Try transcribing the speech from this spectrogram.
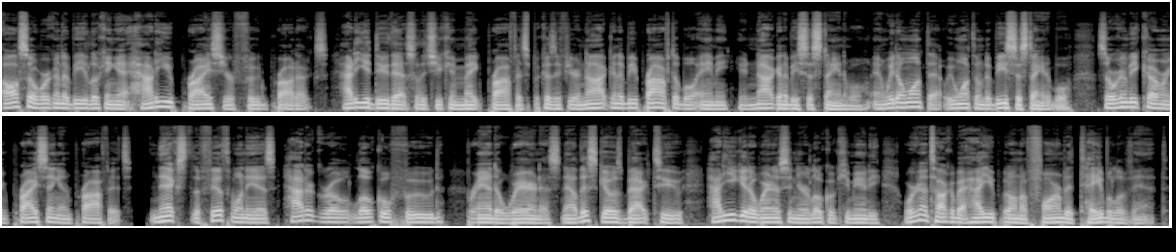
also, we're going to be looking at how do you price your food products? How do you do that so that you can make profits? Because if you're not going to be profitable, Amy, you're not going to be sustainable. And we don't want that. We want them to be sustainable. So we're going to be covering pricing and profits. Next, the fifth one is how to grow local food brand awareness. Now, this goes back to how do you get awareness in your local community? We're going to talk about how you put on a farm to table event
